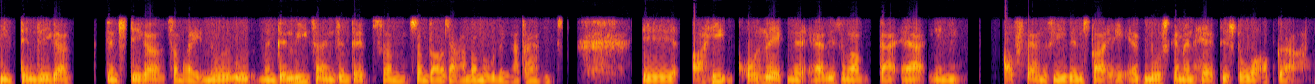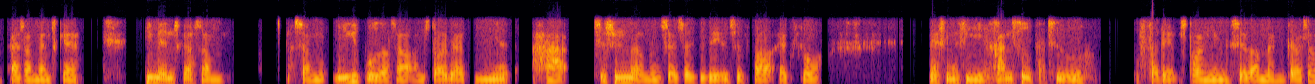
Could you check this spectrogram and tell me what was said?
de, den ligger den stikker som regel noget ud, men den viser en tendens, som, som der også er andre målinger, der har vist. Øh, og helt grundlæggende er det som om, der er en opfattelse i Venstre af, at nu skal man have det store opgør. Altså man skal, de mennesker, som som ikke bryder sig om Støjberg, har til synligheden sat sig i bevægelse for at få, hvad skal man sige, renset partiet for den strømning, selvom man gør sig,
